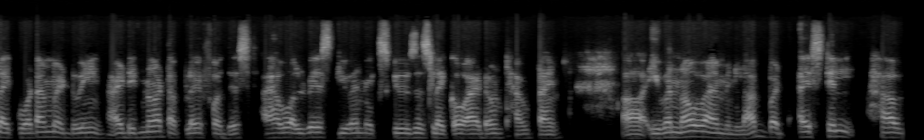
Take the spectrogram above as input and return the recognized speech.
like what am i doing? I did not apply for this. I have always given excuses like oh i don't have time. Uh, even now i'm in lab but i still have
